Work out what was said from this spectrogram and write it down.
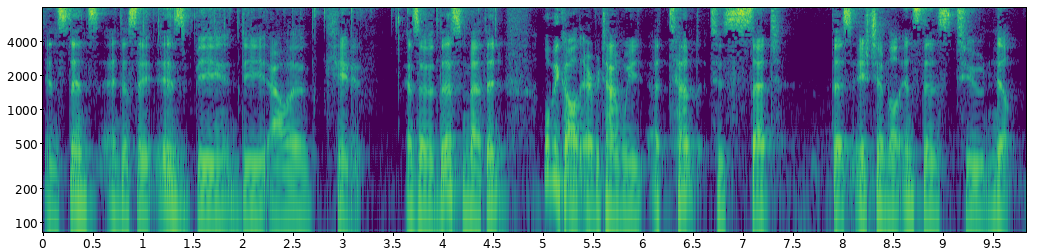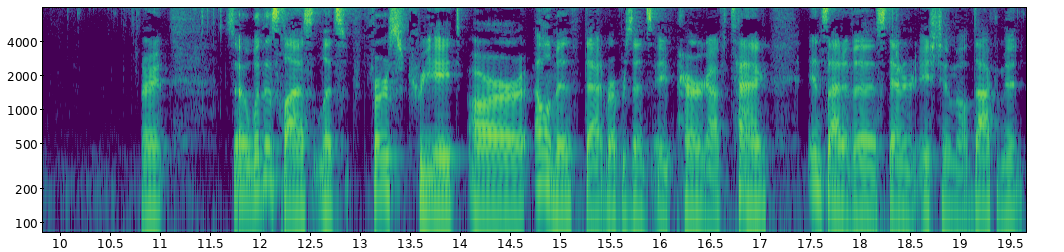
instance and just say is being deallocated. And so this method will be called every time we attempt to set this HTML instance to nil. All right. So with this class, let's first create our element that represents a paragraph tag inside of a standard HTML document,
